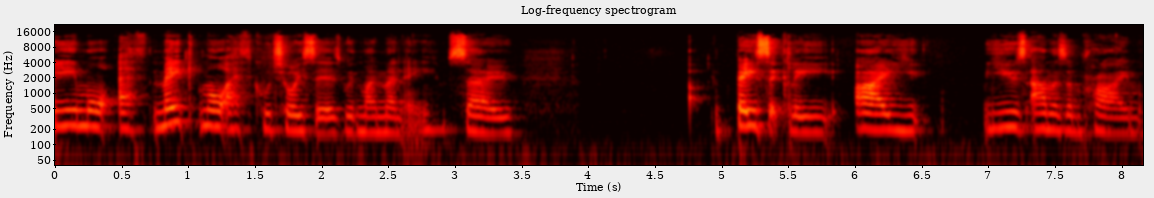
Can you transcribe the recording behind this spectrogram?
be more eth- make more ethical choices with my money. So basically, I use Amazon Prime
